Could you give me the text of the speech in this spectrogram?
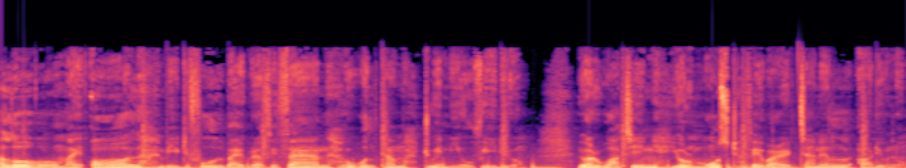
Hello, my all beautiful biography fan. Welcome to a new video. You are watching your most favorite channel, Are You Know.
